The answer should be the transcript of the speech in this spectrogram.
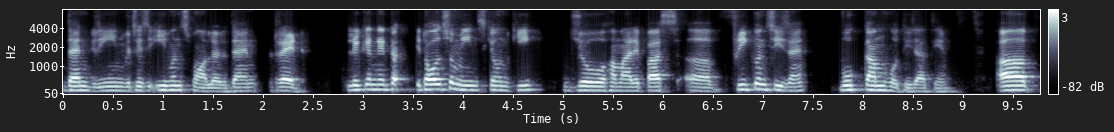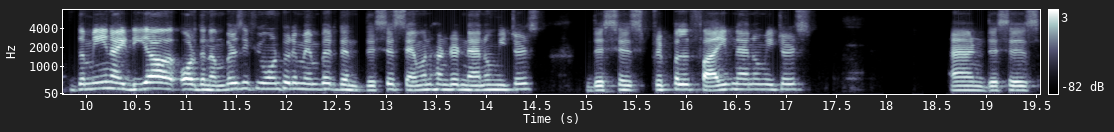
than green which is even smaller than red लेकिन it it also means कि उनकी जो हमारे पास फ्रीक्वेंसीज हैं वो कम होती जाती हैं द मेन आइडिया और द नंबर्स इफ यू वांट टू रिमेंबर देन दिस इज 700 नैनोमीटर्स this is triple five nanometers and this is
